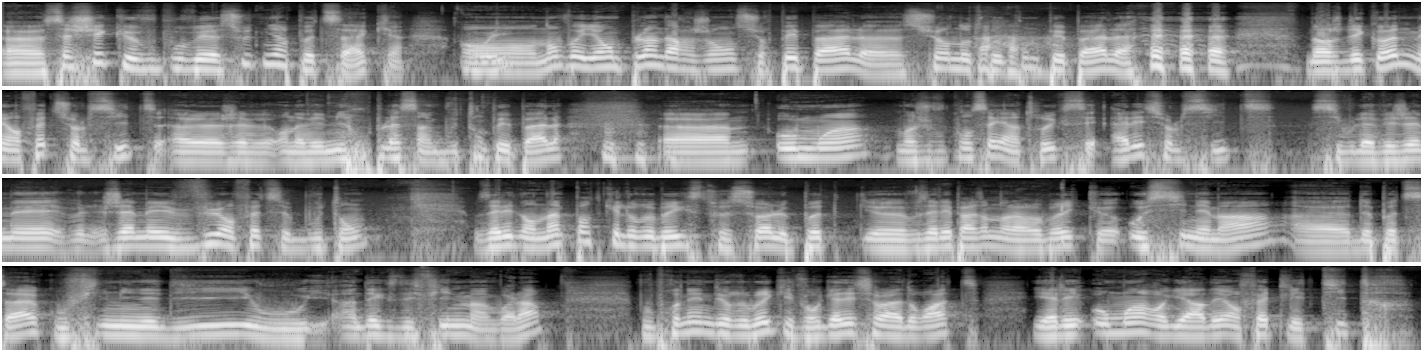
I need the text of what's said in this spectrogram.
Euh, sachez que vous pouvez soutenir Podsac en envoyant plein d'argent sur PayPal, euh, sur notre compte PayPal. non, je déconne, mais en fait sur le site, euh, on avait mis en place un bouton PayPal. Au moins, moi je vous conseille un truc, c'est aller sur le site. Si vous l'avez jamais jamais vu en fait ce bouton, vous allez dans n'importe quelle rubrique, que ce soit le pod, vous allez par exemple dans la rubrique au cinéma de Podsac ou film inédit ou index des films, hein, voilà. Vous prenez une des rubriques et vous regardez sur la droite et allez au moins regarder en fait les titres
